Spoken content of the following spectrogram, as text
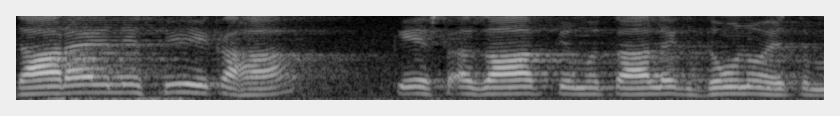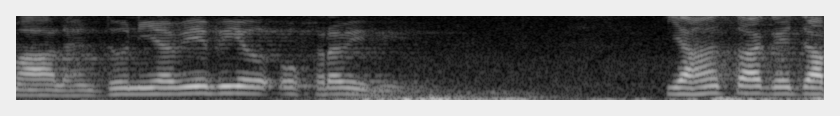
دارین نے سے کہا کہ اس عذاب کے متعلق دونوں احتمال ہیں، دنیاوی بھی اور اخروی بھی۔ یہاں تک کہ جب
